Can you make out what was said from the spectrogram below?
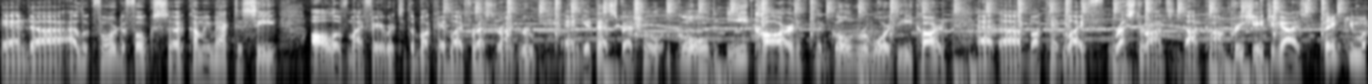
and uh, I look forward to folks uh, coming back to see all of my favorites at the Buckhead Life Restaurant Group and get that special gold e card, the Gold Rewards e card at uh, BuckheadLifeRestaurants.com. Appreciate you guys. Thank you. Mike.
